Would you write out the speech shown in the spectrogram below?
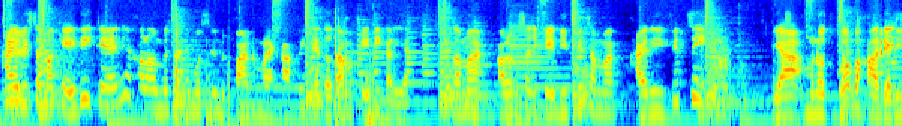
Kyrie sama KD, kayaknya kalau misalnya musim depan mereka fit ya, terutama KD kali ya. Terutama kalau misalnya KD fit sama Kyrie fit sih, ya menurut gua bakal jadi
